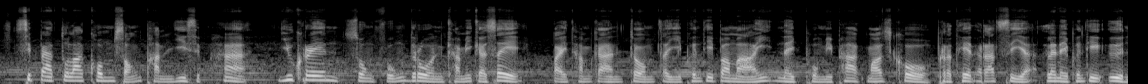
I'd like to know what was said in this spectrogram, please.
18 ตุลาคม 2025 ยูเครนส่งฝูงโดรนคามิกาเซ่ ไปทำการโจมตีพื้นที่เป้าหมายในภูมิภาคมอสโกประเทศรัสเซียและในพื้นที่อื่น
